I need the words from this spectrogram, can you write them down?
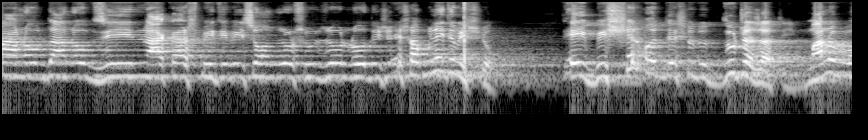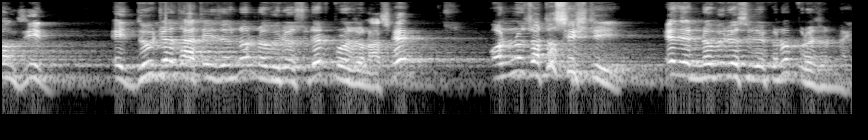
মানব, দানব, জিন, আকাশ, পৃথিবী, চন্দ্র, সূর্য, নদী, এসব মিলেই তো বিশ্ব। এই বিশ্বের মধ্যে শুধু দুটা জাতি মানব এবং জিন, এই দুইটা জাতির জন্য নবী রসুলের প্রয়োজন আছে। অন্য যত সৃষ্টি, এদের নবী রসুলের কোনো প্রয়োজন নাই।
